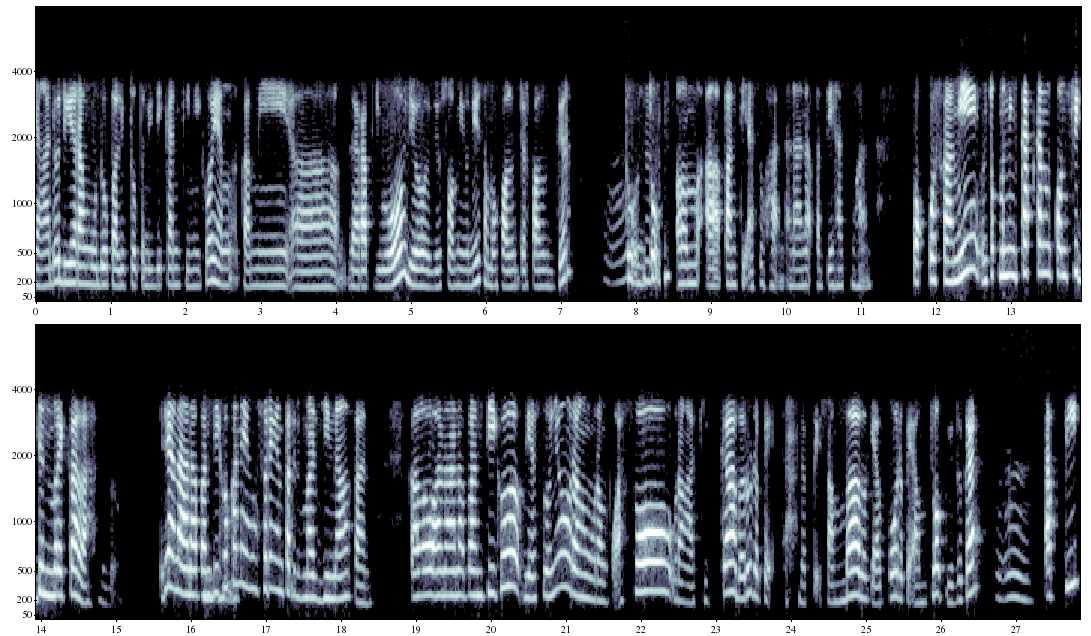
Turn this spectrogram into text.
yang ada di Rangmudo Palito Pendidikan kini kok yang kami uh, garap juga jo jo suami uni sama volunteer-volunteer hmm. itu untuk um, uh, panti asuhan anak-anak panti asuhan fokus kami untuk meningkatkan confident mereka lah gitu jadi anak-anak panti kok hmm. kan yang sering yang termarginalkan kalau anak-anak panti kok biasanya orang-orang puaso, orang akikah baru dapat dapat sambal, pakai apa, dapat amplop gitu kan. Mm. Tapi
